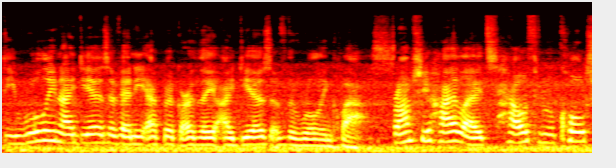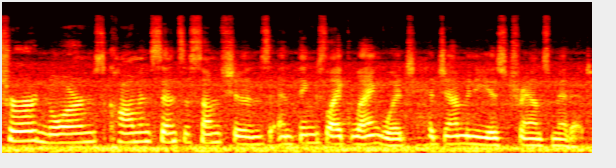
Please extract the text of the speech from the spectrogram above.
the ruling ideas of any epoch are the ideas of the ruling class. Gramsci highlights how through culture, norms, common sense assumptions, and things like language, hegemony is transmitted.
